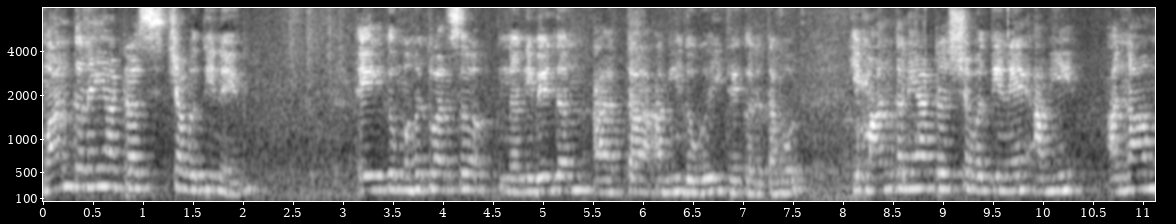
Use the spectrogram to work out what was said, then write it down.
मान कन्हैया ट्रस्टच्या वतीने एक महत्वाचं निवेदन आता आम्ही दोघं इथे करत आहोत की मान कन्हैया ट्रस्टच्या वतीने आम्ही अनाम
